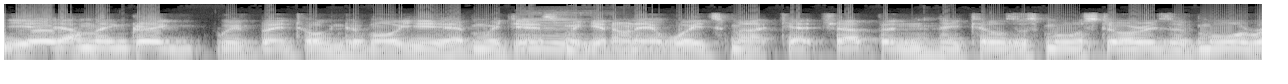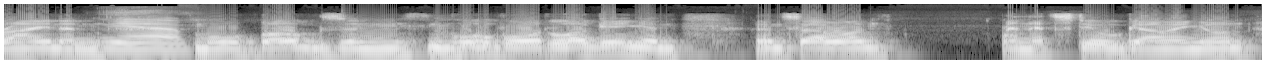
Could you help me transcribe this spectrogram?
Yeah, I mean, Greg, we've been talking to him all year, haven't we, Jess? Mm. We get on our Weed Smart catch up and he tells us more stories of more rain and yeah. more bogs and more waterlogging and, and so on. And that's still going on.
